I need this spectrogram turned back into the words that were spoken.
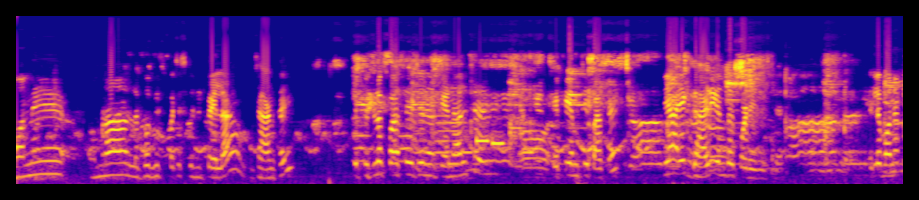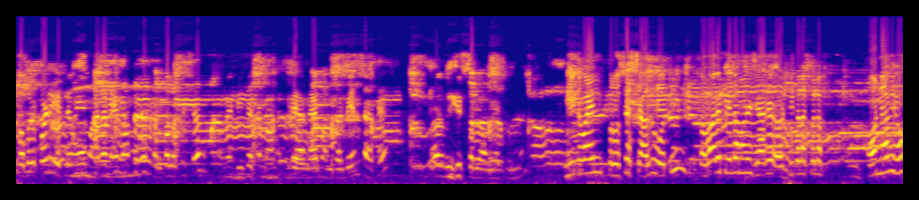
આવી મને હમણાં લગભગ વીસ પચીસ મિનિટ પહેલા જાણ થઈ. કે પાસે જે કેનાલ છે એપીએમસી પાસે, ત્યાં એક ગાડી અંદર પડેલી છે. એટલે મને ખબર પડી, એટલે હું મારા નાયબ સર્કલ ઓફિસર અને બીજા નાયબ મામલતદાર બેન સાથે વિઝિટ કરવા આવ્યા છું. મીનવાઇલ પ્રોસેસ ચાલુ હતી. સવારે પહેલાં મને જ્યારે અડધી કલાક પહેલાં ફોન આવ્યો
